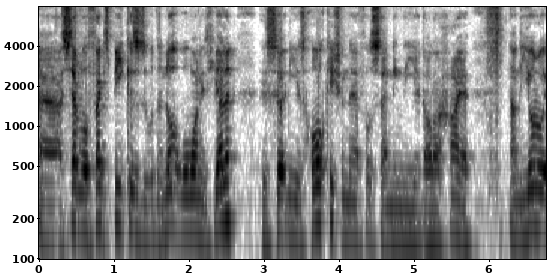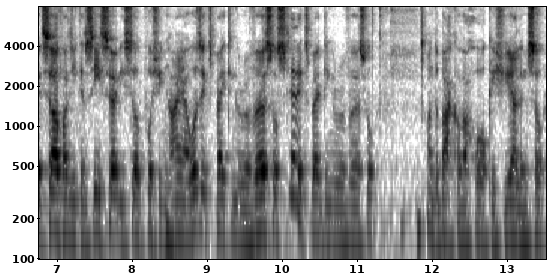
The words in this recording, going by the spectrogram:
uh, several Fed speakers. With the notable one is Yellen, who certainly is hawkish and therefore sending the dollar higher. Now the euro itself, as you can see, certainly still pushing higher. I was expecting a reversal, still expecting a reversal on the back of a hawkish Yellen. So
